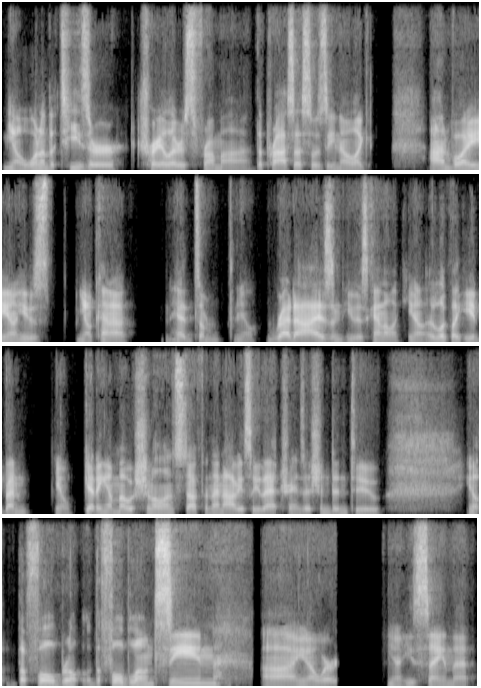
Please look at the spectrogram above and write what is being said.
you know one of the teaser trailers from uh the process was you know like Envoy, you know he was you know kind of had some you know red eyes and he was kind of like you know it looked like he had been you know getting emotional and stuff and then obviously that transitioned into you know the full the full blown scene uh, you know, where you know he's saying that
